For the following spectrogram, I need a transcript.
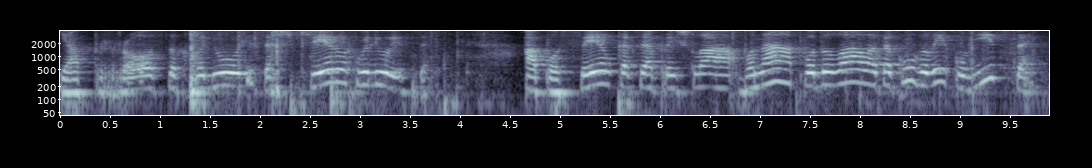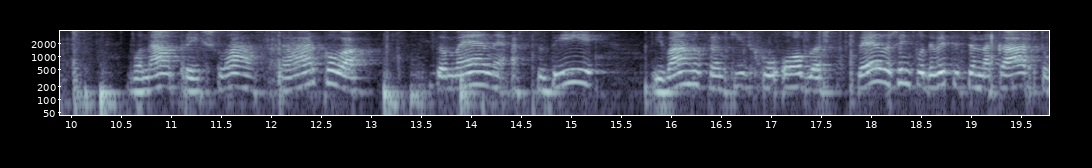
Я просто хвилююся, щиро хвилююся. А посилка ця прийшла, вона подолала таку велику відстань. Вона прийшла з Харкова до мене аж сюди, в Івано-Франківську область. Це лише подивитися на карту,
